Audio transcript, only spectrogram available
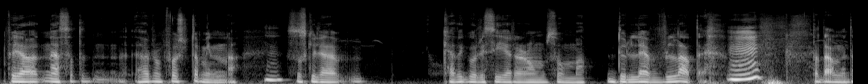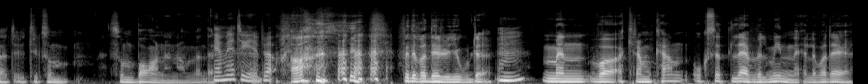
För jag, när jag satt och hörde de första minnena Mm. så skulle jag kategorisera dem som att du levlade. Mm. För att använda ett uttryck som, som barnen använder. Ja, men jag tycker det är bra. Ja, för det var det du gjorde. Mm. Men var Akram Khan också ett levelminne? Eller var det?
